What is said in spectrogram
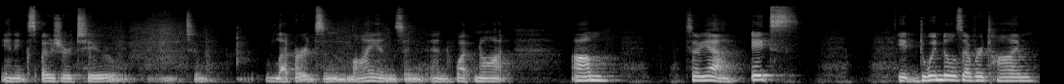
in exposure to to leopards and lions and, and whatnot. Um, so yeah it's it dwindles over time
